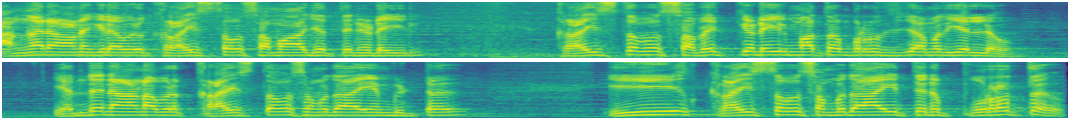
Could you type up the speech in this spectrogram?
അങ്ങനാണെങ്കിൽ അവർ ക്രൈസ്തവ സമാജത്തിനിടയിൽ ക്രൈസ്തവ സഭയ്ക്കിടയിൽ മാത്രം പ്രവർത്തിച്ചാൽ മതിയല്ലോ. എന്തിനാണ് അവർ ക്രൈസ്തവ സമുദായം വിട്ട് ഈ ക്രൈസ്തവ സമുദായത്തിന് പുറത്ത്?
